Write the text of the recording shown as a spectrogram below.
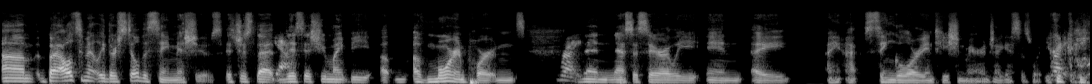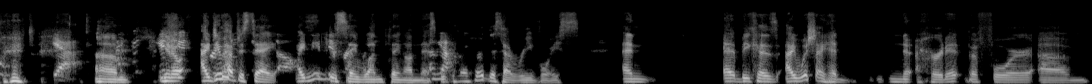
Um, but ultimately, they're still the same issues. It's just that yeah. this issue might be of, of more importance right. than necessarily in a, a, single orientation marriage, I guess is what you right. could call it. Yeah. Um, you know, I do have to say, I need to say one thing on this oh, because I heard this at Revoice, and uh, because I wish I had n- heard it before. Um,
